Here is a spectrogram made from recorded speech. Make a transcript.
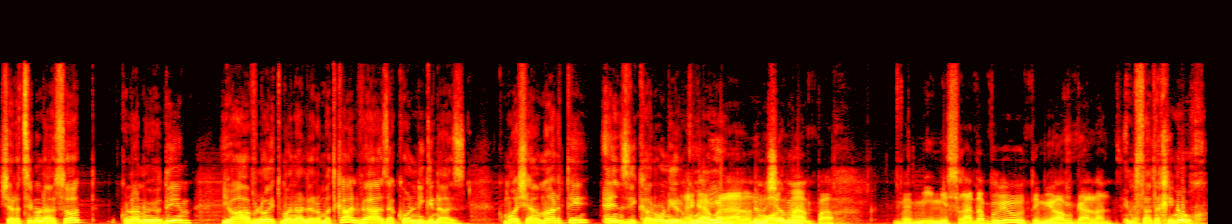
שרצינו לעשות, כולנו יודעים, יואב לא התמנה לרמטכ"ל, ואז הכל נגנז. כמו שאמרתי, אין זיכרון ארגוני רגע, אבל היה לנו עוד ומשמרים. מהפך. ועם משרד הבריאות, עם יואב גלנט. עם משרד החינוך.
